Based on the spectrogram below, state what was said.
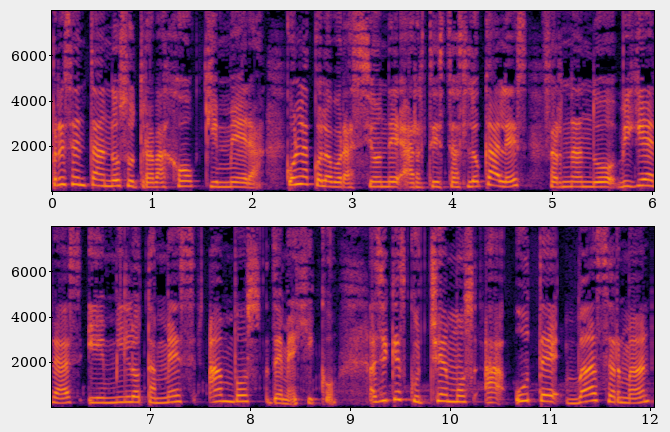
presentando su trabajo Quimera, con la colaboración de artistas locales, Fernando Vigueras y Milo Tamés, ambos de México. Así que escuchemos a Ute Wasserman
